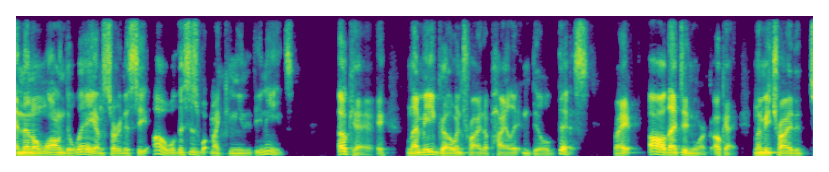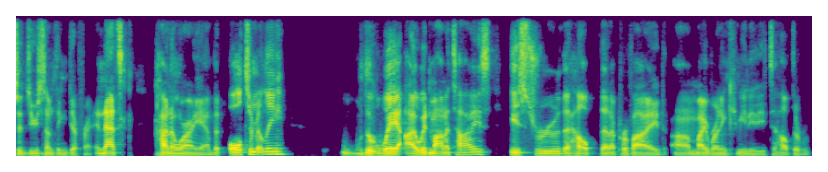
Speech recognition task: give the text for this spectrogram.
And then along the way, I'm starting to see, oh, well, this is what my community needs. Okay, let me go and try to pilot and build this, right? Oh, that didn't work. Okay, let me try to, to do something different. And that's kind of where I am. But ultimately, the way I would monetize is through the help that I provide um, my running community to help them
